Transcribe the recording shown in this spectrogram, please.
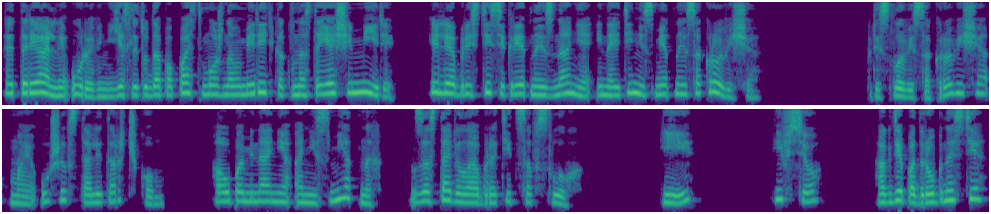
Это реальный уровень, если туда попасть, можно умереть, как в настоящем мире, или обрести секретные знания и найти несметные сокровища. При слове «сокровища» мои уши встали торчком, а упоминание о несметных заставило обратиться вслух. И? И все. А где подробности?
